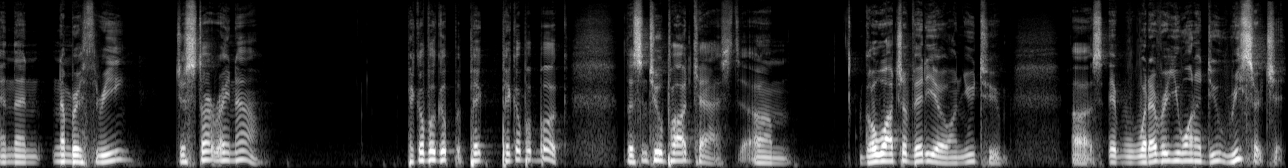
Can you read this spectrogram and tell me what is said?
And then number three, just start right now. Pick up a good, pick pick up a book, listen to a podcast, um, go watch a video on YouTube. Uh, whatever you want to do, research it.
